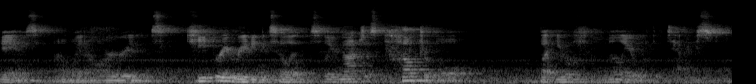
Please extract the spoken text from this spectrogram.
Names. Oh, wait, I want to read this. Keep rereading until, it, until you're not just comfortable, but you're familiar with the text.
